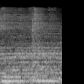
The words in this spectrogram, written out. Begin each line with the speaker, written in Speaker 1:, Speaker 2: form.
Speaker 1: smile.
